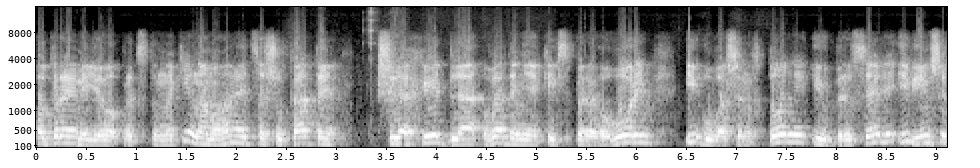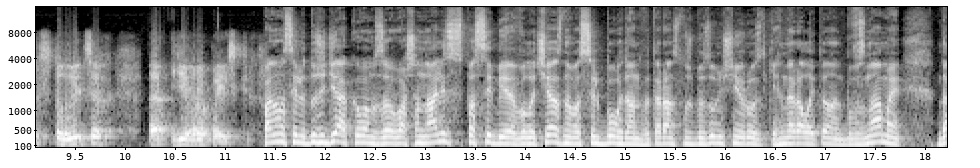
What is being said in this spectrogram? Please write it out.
окремі його представники, намагаються шукати шляхи для ведення якихось переговорів і у Вашингтоні, і в Брюсселі, і в інших столицях е, європейських. Пане Василю, дуже дякую вам за ваш аналіз. Спасибі величезне. Василь Богдан, ветеран служби зовнішньої розвідки, генерал-лейтенант, був з нами. Далі.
